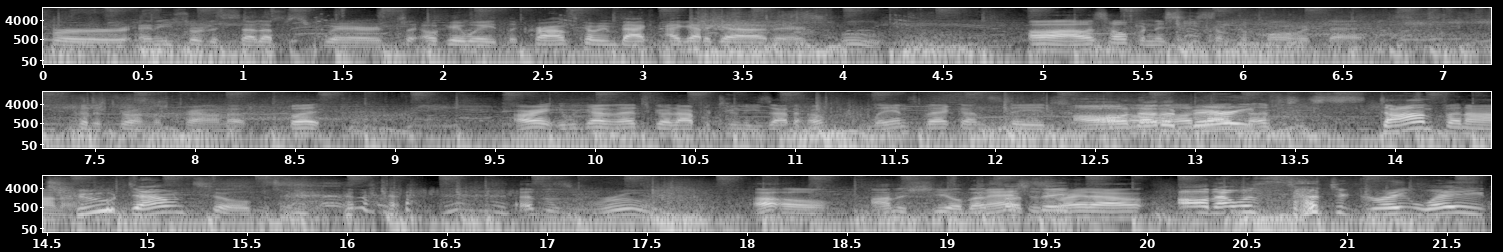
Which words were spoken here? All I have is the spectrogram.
for any sort of setups where it's like, okay, wait, the crown's coming back, I gotta get out of there. Ooh. Oh, I was hoping to see something more with that. Could have thrown the crown up. But, all right, we got an edge guard opportunity. He's out of, oh, lands back on stage. Oh, another no, berry. no, stomping on him. Two down tilts That's just rude. Uh-oh. on a shield. That's Mash not safe. right out. Oh, that was such a great weight.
